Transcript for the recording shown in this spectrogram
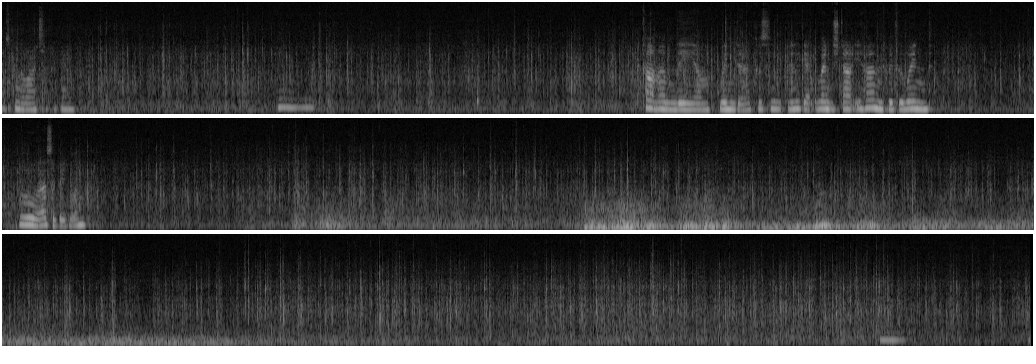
Just gonna light up again. Can't open the um, window because you, you get wrenched out your hand with the wind. Oh, that's a big one. Amen.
